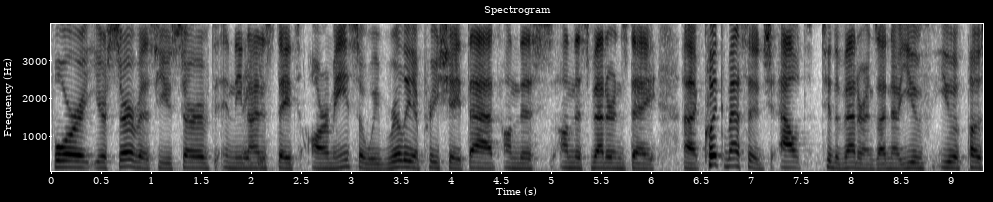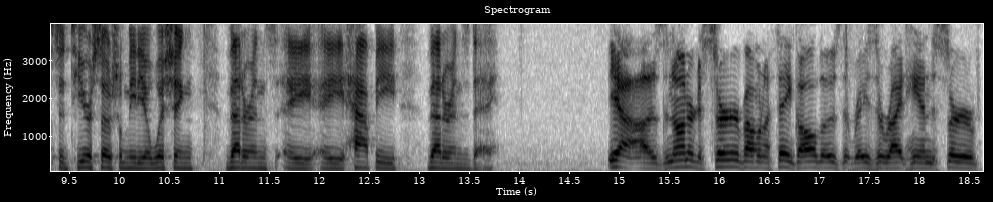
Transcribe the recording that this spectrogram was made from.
for your service. You served in the Thank United you. States Army, so we really appreciate that on this on this Veterans Day. Uh, quick message out to the veterans. I know you've you have posted to your social media wishing veterans a, a happy Veterans Day. Yeah, it was an honor to serve. I want to thank all those that raised their right hand to serve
